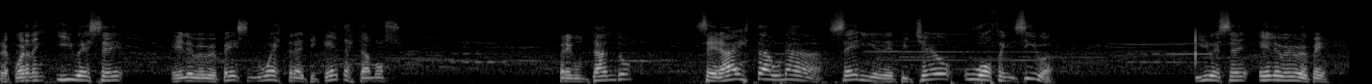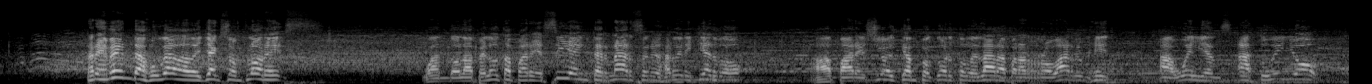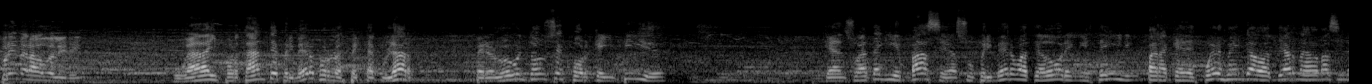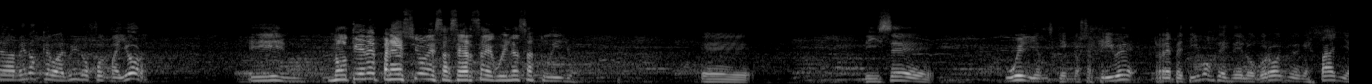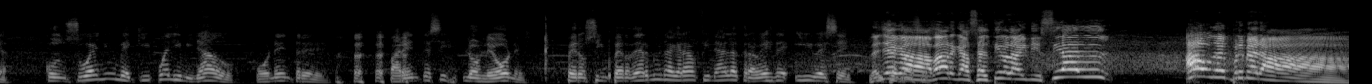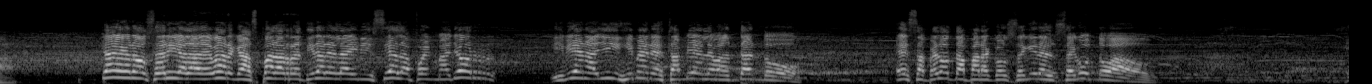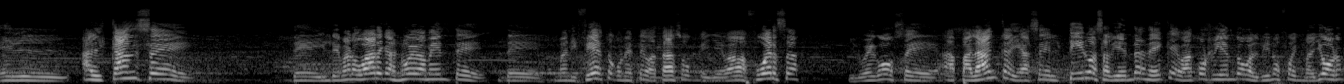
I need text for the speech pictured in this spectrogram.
Recuerden, IBC LBBP es nuestra etiqueta. Estamos preguntando, ¿será esta una serie de picheo u ofensiva? IBC LBBP. Tremenda jugada de Jackson Flores. Cuando la pelota parecía internarse en el jardín izquierdo, apareció el campo corto de Lara para robarle un hit a Williams Astudillo, primer out del inning. Jugada importante, primero por lo espectacular, pero luego entonces porque impide que Anzuategui base a su primer bateador en este inning para que después venga a batear nada más y nada menos que Balbino fue mayor. Y no tiene precio deshacerse de Williams Astudillo. Eh, dice Williams, quien nos escribe, repetimos desde Logroño en España, con sueño y mi equipo eliminado, pone entre paréntesis los Leones, pero sin perderme una gran final a través de IBC. Le Muchas llega a gracias. Vargas el tiro a la inicial. Out en primera. Qué grosería la de Vargas para retirar en la inicial a Fuenmayor. Y bien allí Jiménez también levantando esa pelota para conseguir el segundo out. El alcance de Ildemaro Vargas nuevamente de manifiesto con este batazo que llevaba fuerza y luego se apalanca y hace el tiro a sabiendas de que va corriendo Balbino Fuenmayor,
